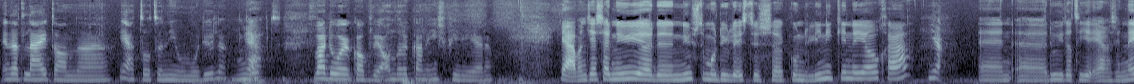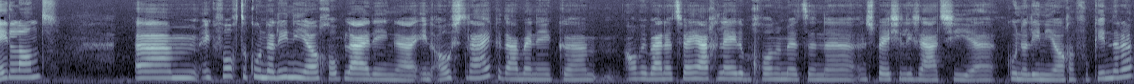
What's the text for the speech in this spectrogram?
En dat leidt dan uh, ja, tot een nieuwe module. Ja. Waardoor ik ook weer anderen kan inspireren. Ja, want jij zei nu, uh, de nieuwste module is dus uh, Kundalini kinderyoga. Ja. En doe je dat hier ergens in Nederland? Ehm, ik volg de Kundalini Yoga opleiding uh, in Oostenrijk. Daar ben ik um, alweer bijna twee jaar geleden begonnen met een, uh, een specialisatie uh, Kundalini Yoga voor kinderen.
